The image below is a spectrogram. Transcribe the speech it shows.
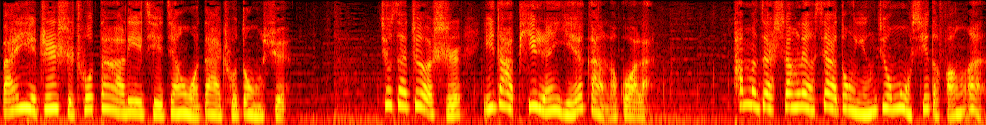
白一之使出大力气将我带出洞穴。就在这时，一大批人也赶了过来，他们在商量下洞营救木西的方案，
